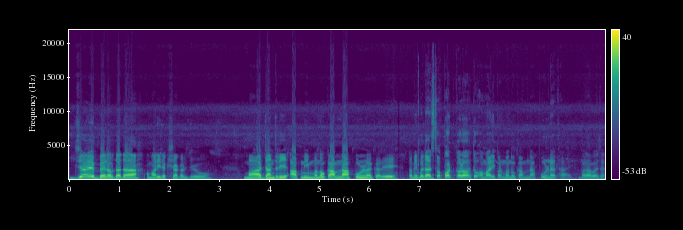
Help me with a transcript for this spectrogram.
જય ભૈરવ દાદા, અમારી રક્ષા કરજો. મા ઝાંઝરી આપની મનોકામના પૂર્ણ કરે. તમે બધા સપોર્ટ કરો તો અમારી પણ મનોકામના પૂર્ણ થાય. બરાબર છે?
